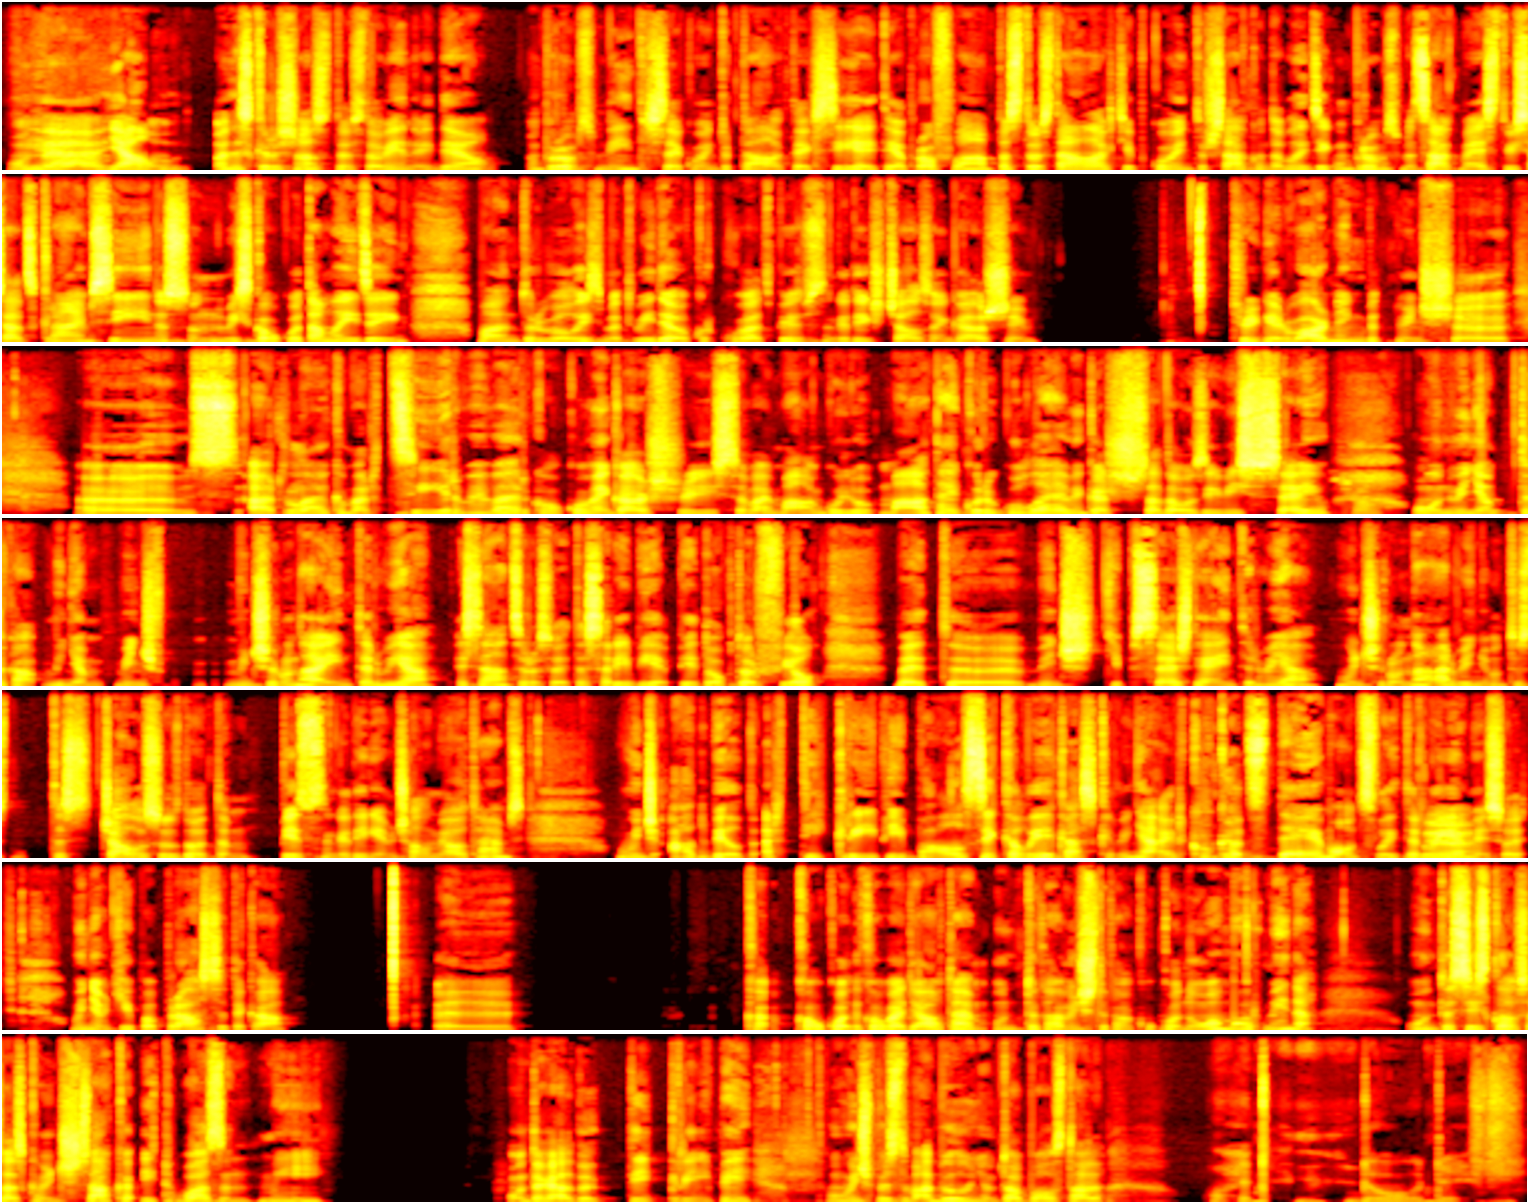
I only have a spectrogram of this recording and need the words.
Un, Jā. jā. un, un es karošu noskatos to vienu video. Un, protams, man interesē, ko viņi tur tālāk teiks, ieeja tajā profilā, pastos tālāk, ķip, ko viņi tur saka un tam līdzīgi. Un, protams, man sāk mēst visādas crime sīnus un visu kaut ko tam līdzīgu. Man tur vēl izmet video, kur kaut kāds 15 gadīgs čels vienkārši trigger warning, bet viņš uh, uh, ar laikam ar cirvi vai ar kaut ko vienkārši savai mā, guļu mātei, kura gulēja, vienkārši sadauzīja visu seju. Šau. Un viņam, tā kā viņam, viņš, viņš runāja intervijā, es neatceros, vai tas arī bija pie doktora Phil, bet uh, viņš ķipa sēž tajā intervijā, un viņš runā ar viņu, un tas, tas čalis uzdod tam 15 gadīgiem čalam jautājums. Un viņš atbild ar tik krīpīgu balsi, ka liekas, ka viņā ir kaut kāds dēmons, literāli iemiesojis. Viņam ķipa prasa, tā kā, uh, ka, kaut, ko, kaut kādu jautājumu, un tā kā viņš tā kā kaut ko nomurmina, un tas izklausās, ka viņš saka, it wasn't me. Un tā kā tā- tik krīpī, un viņš pēc tam atbild viņam tā balss tāda, I didn't do this.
